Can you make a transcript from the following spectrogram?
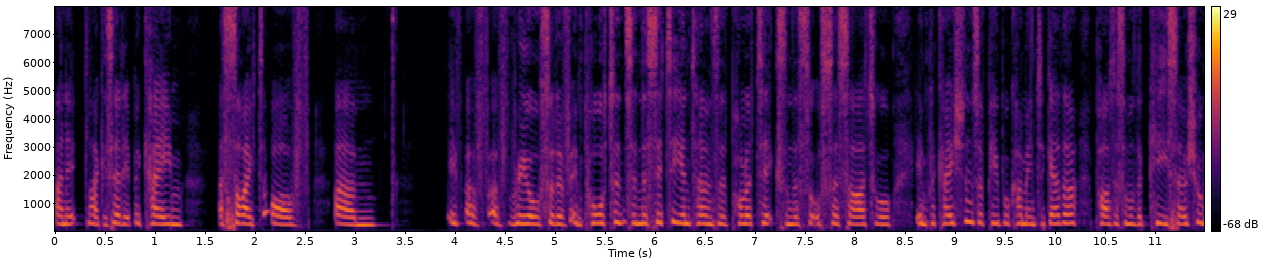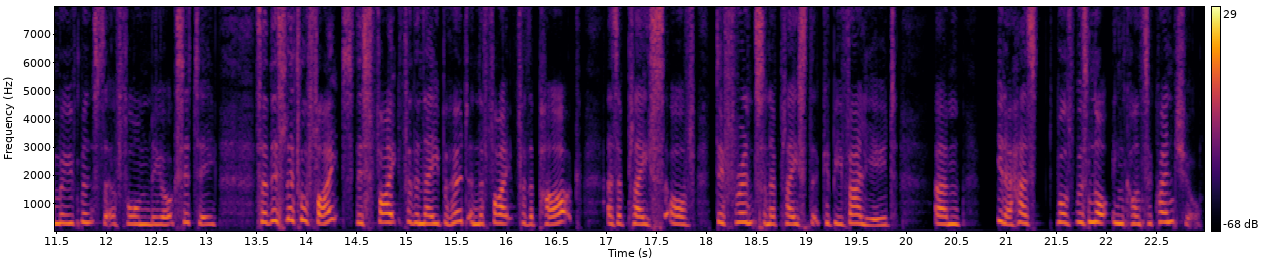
and it, like I said, it became a site of, um, of, of real sort of importance in the city in terms of politics and the sort of societal implications of people coming together, part of some of the key social movements that have formed New York City. So this little fight, this fight for the neighborhood and the fight for the park as a place of difference and a place that could be valued, um, you know, has, was, was not inconsequential.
